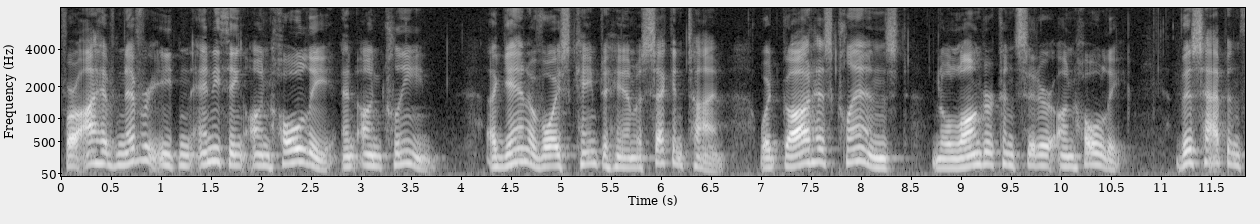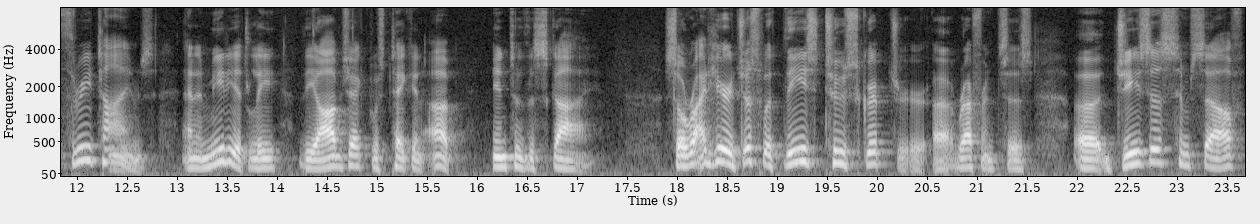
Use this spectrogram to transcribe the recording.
for I have never eaten anything unholy and unclean. Again a voice came to him a second time, what God has cleansed, no longer consider unholy. This happened three times, and immediately the object was taken up into the sky. So right here, just with these two scripture uh, references, uh, Jesus himself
